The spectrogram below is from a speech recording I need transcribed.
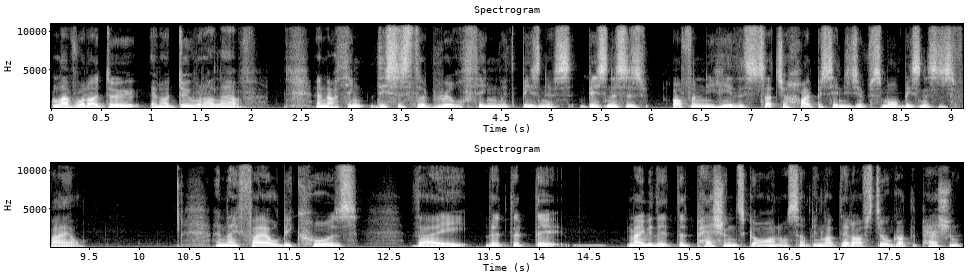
love what I do, and I do what I love. And I think this is the real thing with business. Businesses often you hear there's such a high percentage of small businesses fail and they fail because they that that maybe the, the passion's gone or something like that. I've still got the passion.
